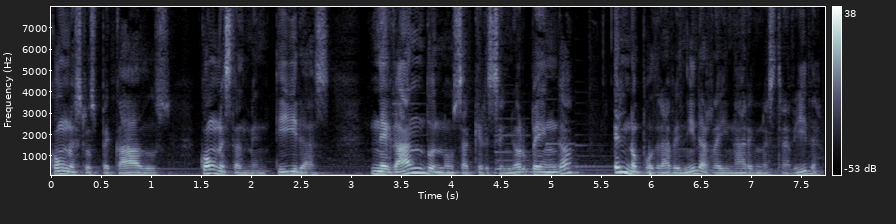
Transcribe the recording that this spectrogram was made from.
con nuestros pecados, con nuestras mentiras, negándonos a que el Señor venga, Él no podrá venir a reinar en nuestra vida.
